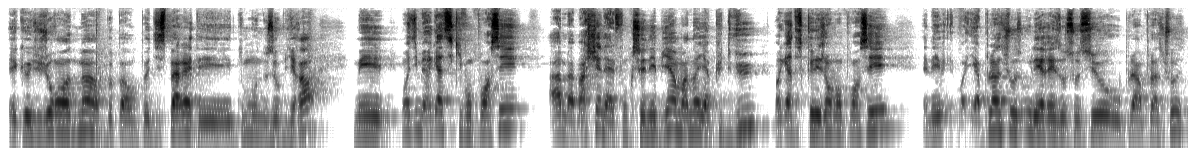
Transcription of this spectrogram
et que du jour au lendemain, on peut pas, on peut disparaître et tout le monde nous oubliera. Mais on dit, mais regarde ce qu'ils vont penser. Ah, bah, ma chaîne, elle fonctionnait bien. Maintenant, il n'y a plus de vues. Regarde ce que les gens vont penser. Il y a plein de choses, ou les réseaux sociaux, ou plein, plein de choses.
